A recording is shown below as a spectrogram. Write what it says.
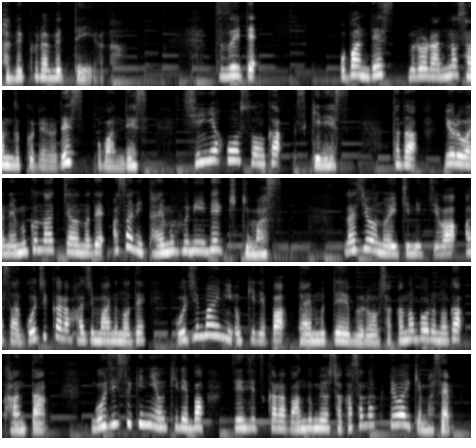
食べ比べっていいよな。続いて、おばんです。室蘭のサンズクレロです。おばんです。深夜放送が好きです。ただ、夜は眠くなっちゃうので朝にタイムフリーで聞きます。ラジオの1日は朝5時から始まるので、5時前に起きればタイムテーブルを遡るのが簡単。5時過ぎに起きれば前日から番組を探さなくてはいけません。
